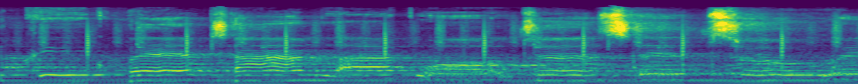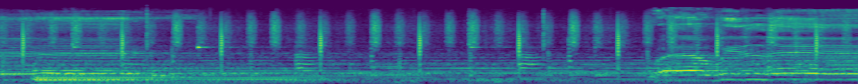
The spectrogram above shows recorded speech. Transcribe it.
the creek where time like water slips away. Where we live.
